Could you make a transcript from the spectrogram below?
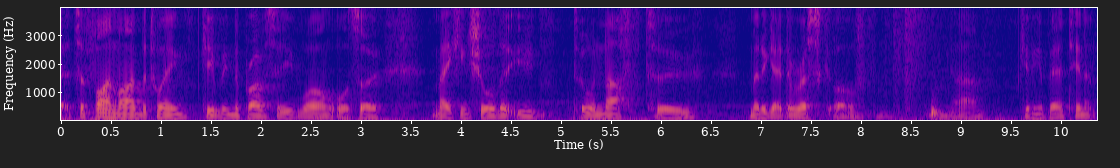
it's a fine line between keeping the privacy while also making sure that you do enough to mitigate the risk of um, getting a bad tenant.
